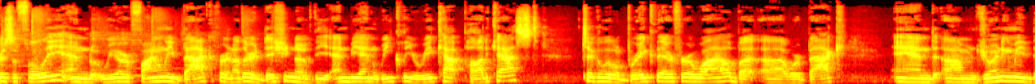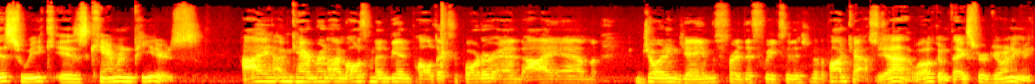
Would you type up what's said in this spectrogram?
Hello, hello. It's James Crisafulli, and we are finally back for another edition of the NBN Weekly Recap Podcast. Took a little break there for a while, but uh, we're back. And um, joining me this week is Cameron Peters. Hi, I'm Cameron. I'm also an NBN politics reporter, and I am joining James for this week's edition of the podcast. Yeah, welcome. Thanks for joining me.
